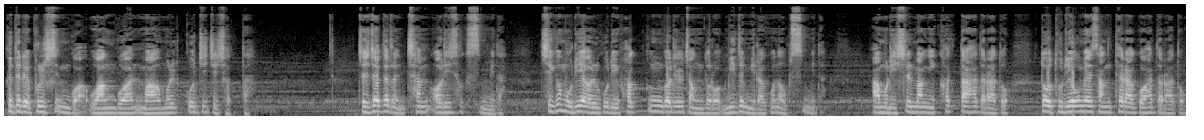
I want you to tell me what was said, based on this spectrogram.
그들의 불신과 완고한 마음을 꾸짖으셨다. 제자들은 참 어리석습니다. 지금 우리의 얼굴이 화끈거릴 정도로 믿음이라고는 없습니다. 아무리 실망이 컸다 하더라도 또 두려움의 상태라고 하더라도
